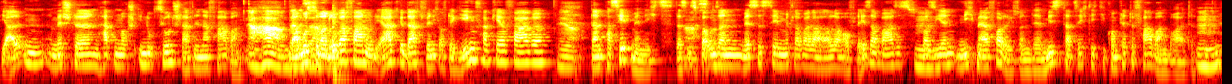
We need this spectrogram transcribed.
Die alten Messstellen hatten noch Induktionsschleifen in der Fahrbahn. Aha, da musste man drüber fahren und er hat gedacht, wenn ich auf der Gegenverkehr fahre, ja. dann passiert mir nichts. Das Ach ist bei so. unseren Messsystemen mittlerweile alle auf Laserbasis mhm. basieren nicht mehr erforderlich, sondern der misst tatsächlich die komplette Fahrbahnbreite. Mhm.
